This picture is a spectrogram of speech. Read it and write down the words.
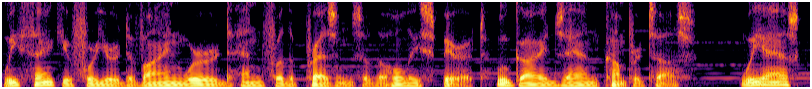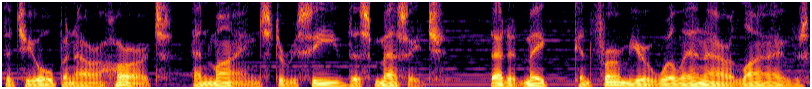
We thank you for your divine word and for the presence of the Holy Spirit who guides and comforts us. We ask that you open our hearts and minds to receive this message, that it may confirm your will in our lives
